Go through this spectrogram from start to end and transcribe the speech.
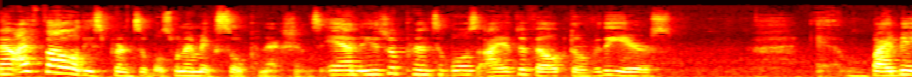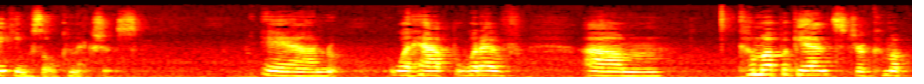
Now, I follow these principles when I make soul connections, and these are principles I have developed over the years by making soul connections. And what hap- what I've um, come up against or come up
